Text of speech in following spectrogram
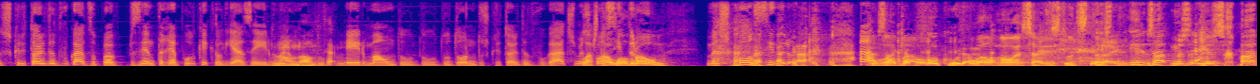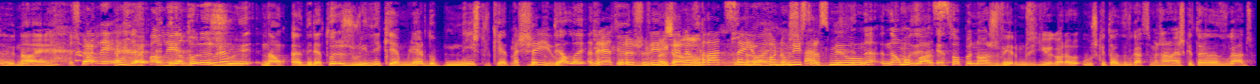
escritório de advogados. O próprio Presidente da República, que aliás é irmão, do, irmão do... É irmão do, do, dono do escritório de advogados, mas considerou mas considerou. Achar que é uma loucura. O alemão achar isto tudo estranho. Isto, mas, mas repare, não é? Mas qual é, mas qual a, a é diretora a jurídica, Não, a diretora jurídica é a mulher do ministro que é mas da tutela. A diretora que, jurídica, na verdade, saiu quando o ministro assumiu. Não, não mas é, é, só para nós vermos, e agora o escritório de advogados também já não é escritório de advogados.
